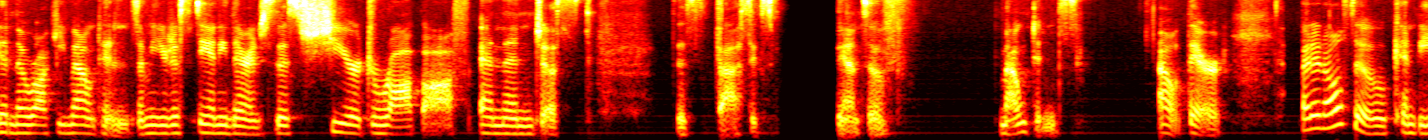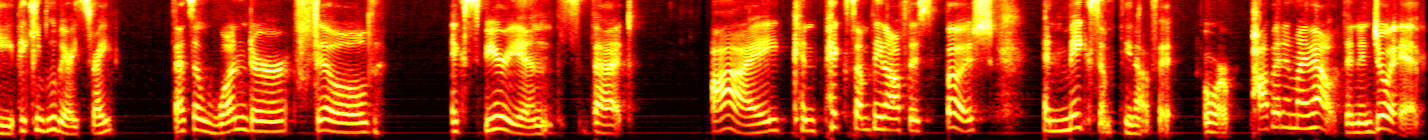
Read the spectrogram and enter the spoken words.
in the Rocky Mountains. I mean, you're just standing there and it's this sheer drop off, and then just this vast expanse of mountains out there. But it also can be picking blueberries, right? That's a wonder filled experience that I can pick something off this bush and make something of it or pop it in my mouth and enjoy it.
